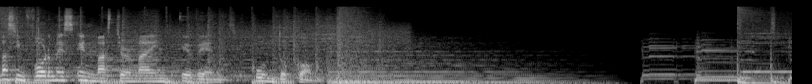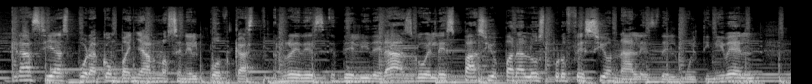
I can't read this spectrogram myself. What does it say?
Más informes en mastermindevent.com. Gracias por acompañarnos en el podcast Redes de Liderazgo, el espacio para los profesionales del multinivel.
